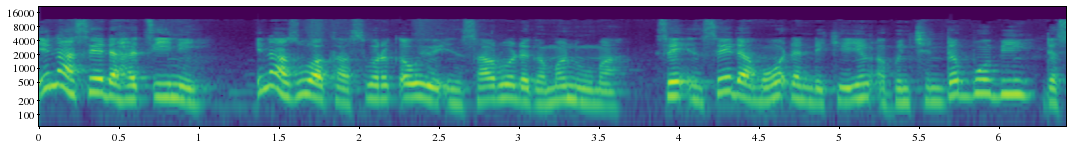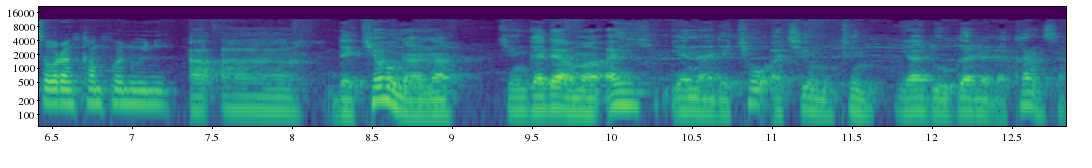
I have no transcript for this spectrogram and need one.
Ina sai da hatsi ne, ina zuwa kasuwar ƙauye in saro daga manoma, sai in saida ma waɗanda ke yin abincin dabbobi da sauran kamfanoni. A'a, da kyau nana. Kin ga dama ai yana da kyau a ce mutum ya dogara da kansa.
